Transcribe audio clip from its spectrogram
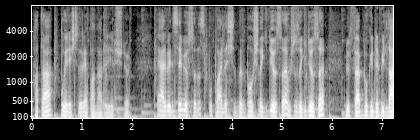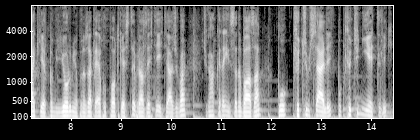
Hata bu eleştirileri yapanlarda diye düşünüyorum. Eğer beni seviyorsanız bu paylaşımlarım hoşuna gidiyorsa, hoşunuza gidiyorsa lütfen bugün de bir like yapın, bir yorum yapın. Özellikle Apple Podcast'te biraz desteğe ihtiyacı var. Çünkü hakikaten insanı bazen bu kötümserlik, bu kötü niyetlilik,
